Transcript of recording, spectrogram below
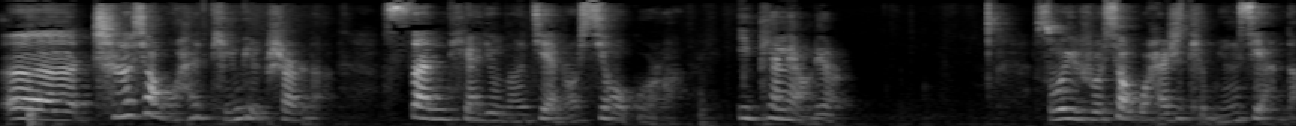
呃，吃了效果还挺顶事儿的，三天就能见着效果了，一天两粒儿。所以说效果还是挺明显的。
